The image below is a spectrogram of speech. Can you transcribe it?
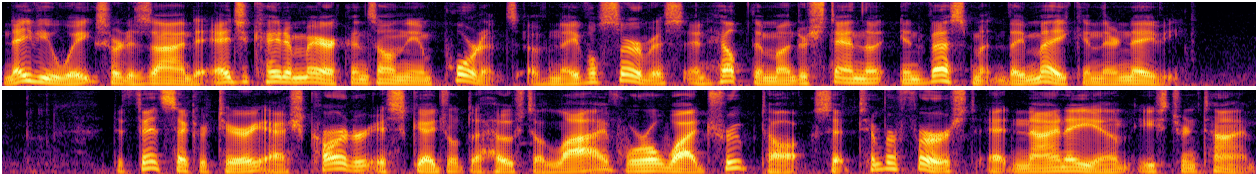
Navy Weeks are designed to educate Americans on the importance of naval service and help them understand the investment they make in their Navy. Defense Secretary Ash Carter is scheduled to host a live worldwide troop talk September 1st at 9 a.m. Eastern Time.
